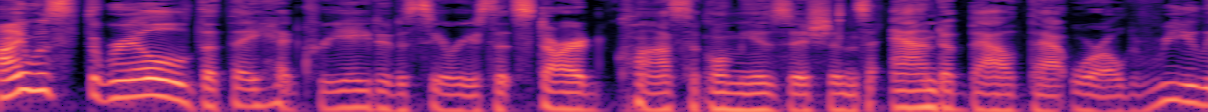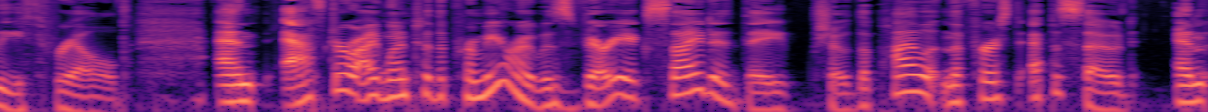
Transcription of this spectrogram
I was thrilled that they had created a series that starred classical musicians and about that world. Really thrilled. And after I went to the premiere, I was very excited. They showed the pilot in the first episode. And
